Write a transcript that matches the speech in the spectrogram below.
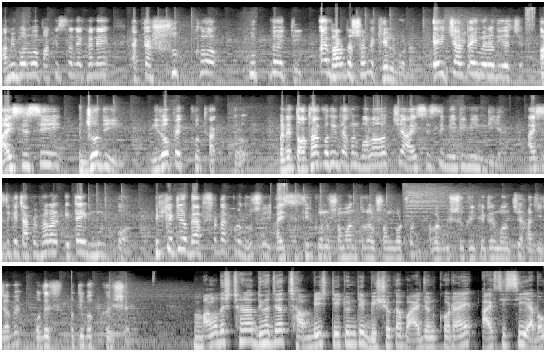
আমি বলব পাকিস্তান এখানে একটা সূক্ষ্ম কূটনৈতিক, আমি ভারতের সঙ্গে খেলব না। এই চালটাই মেরে দিয়েছে। আইসিসি যদি নিরপেক্ষ থাকতো মানে তথাকথিত এখন বলা হচ্ছে ICC made in India. ICC কে চাপে ফেলার এটাই মূল পথ। ক্রিকেটীয় ব্যবসাটা পুরো ধসে আইসিসির কোন সমান্তরাল সংগঠন আবার বিশ্ব ক্রিকেটের মঞ্চে হাজির হবে ওদের প্রতিপক্ষ হিসেবে। বাংলাদেশ ছাড়া দুই হাজার ছাব্বিশ টি টোয়েন্টি বিশ্বকাপ আয়োজন করায় আইসিসি এবং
